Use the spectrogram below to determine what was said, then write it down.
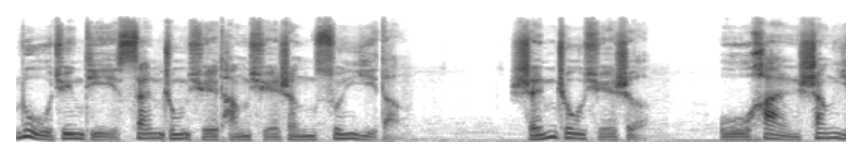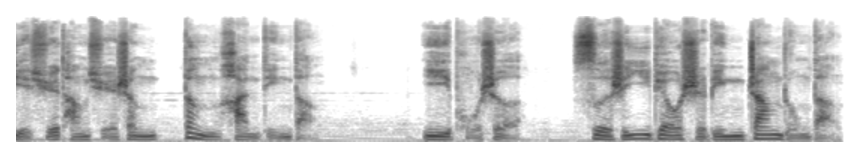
陆军第三中学堂学生孙毅等，神州学社，武汉商业学堂学生邓汉鼎等，义普社，四十一标士兵张荣等，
